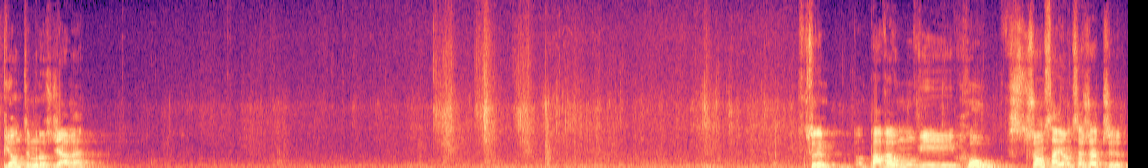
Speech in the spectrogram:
w piątym rozdziale w którym Paweł mówi hu, wstrząsające rzeczy,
